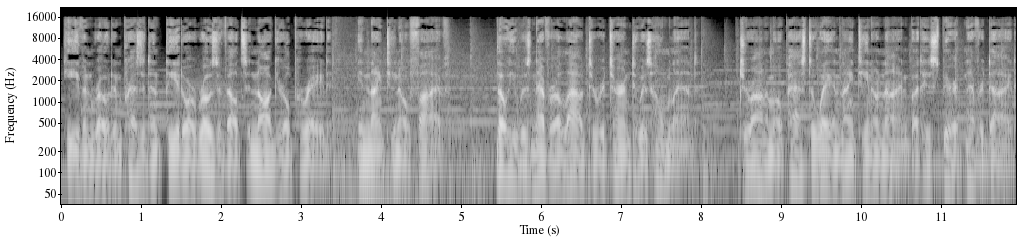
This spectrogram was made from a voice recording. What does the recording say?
He even rode in President Theodore Roosevelt's inaugural parade in 1905, though he was never allowed to return to his homeland. Geronimo passed away in 1909, but his spirit never died.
